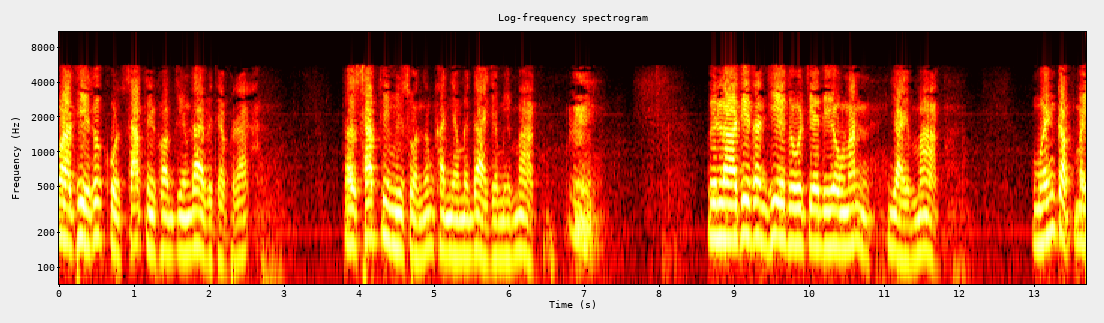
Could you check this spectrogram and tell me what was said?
ว่าที่เขาขุดทรัพย์ในความจริงได้ไปแต่พระถ้าทรัพย์ที่มีส่วนสำคัญยังไม่ได้จะมีมาก เวลาที่ท่านชี้ดูเจดีย์องค์นั้นใหญ่มาก เหมือนกับไม่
